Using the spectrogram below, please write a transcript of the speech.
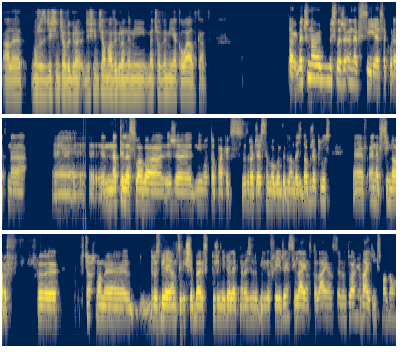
ale może z dziesięcioma wygranymi meczowymi jako wildcard. Tak, znaczy no myślę, że NFC jest akurat na, e, na tyle słaba, że mimo to Packers z Rodgersem mogą wyglądać dobrze, plus e, w NFC North wciąż mamy rozwijających się Bears, którzy niewiele jak na razie zrobili do free agency, Lions to Lions, ewentualnie Vikings mogą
